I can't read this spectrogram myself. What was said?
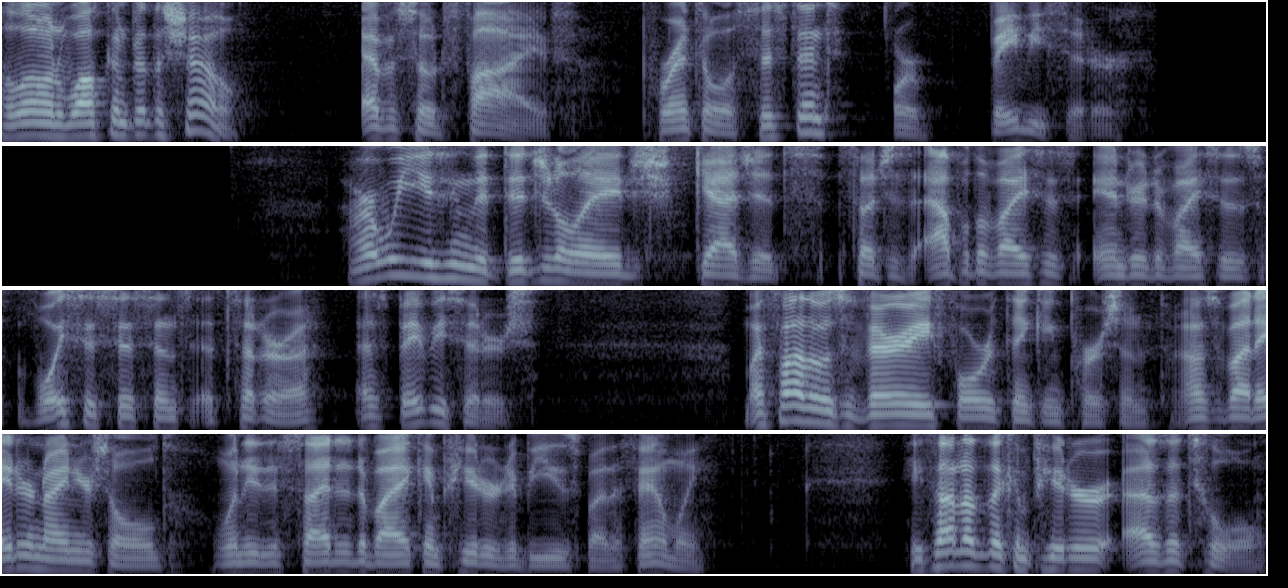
Hello and welcome to the show. Episode 5 Parental Assistant or Babysitter. Are we using the digital age gadgets such as Apple devices, Android devices, voice assistants, etc., as babysitters? My father was a very forward thinking person. I was about eight or nine years old when he decided to buy a computer to be used by the family. He thought of the computer as a tool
